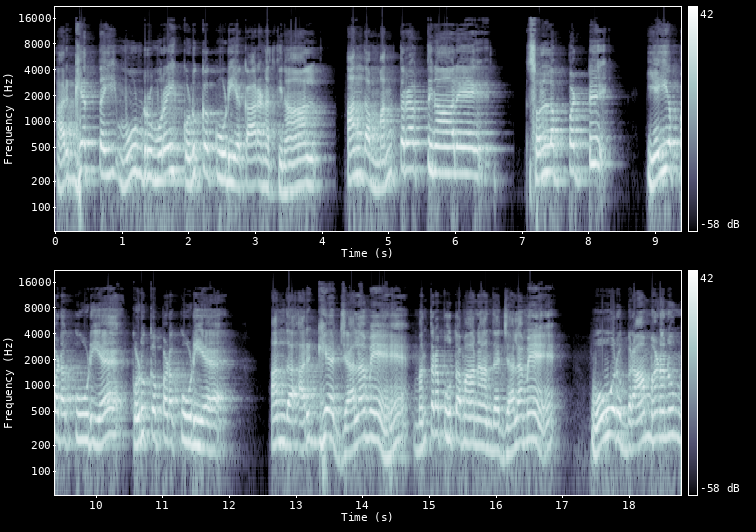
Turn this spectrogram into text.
அர்க்கியத்தை மூன்று முறை கொடுக்கக்கூடிய காரணத்தினால் அந்த மந்திரத்தினாலே சொல்லப்பட்டு எய்யப்படக்கூடிய கொடுக்கப்படக்கூடிய அந்த அர்க்கிய ஜலமே மந்திரபூத்தமான அந்த ஜலமே ஒவ்வொரு பிராமணனும்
